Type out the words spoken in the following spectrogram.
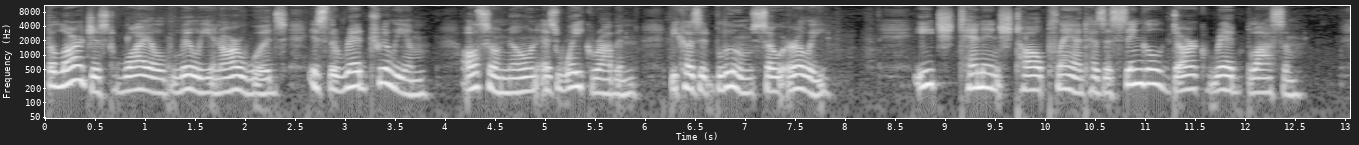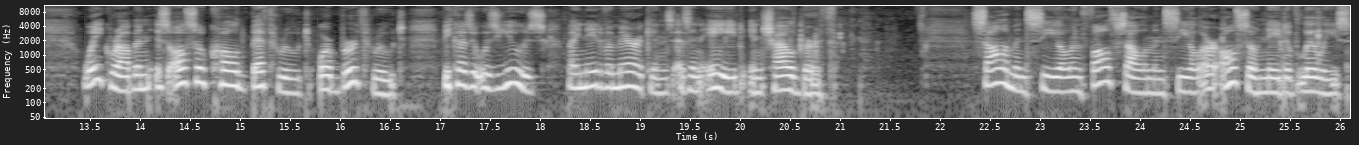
The largest wild lily in our woods is the red trillium, also known as wake robin, because it blooms so early. Each 10 inch tall plant has a single dark red blossom. Wake robin is also called bethroot or birthroot because it was used by Native Americans as an aid in childbirth. Solomon seal and false Solomon seal are also native lilies.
